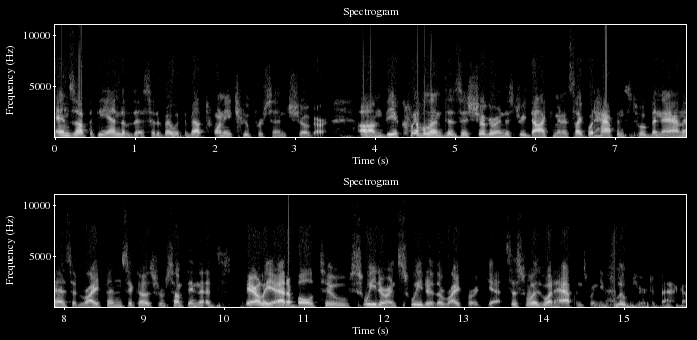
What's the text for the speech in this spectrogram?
ends up at the end of this at about with about 22% sugar. Um, the equivalent is a sugar industry document. It's like what happens to a banana as it ripens. It goes from something that's barely edible to sweeter and sweeter the riper it gets. This was what happens when you flue cure tobacco.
